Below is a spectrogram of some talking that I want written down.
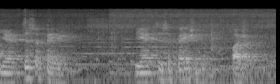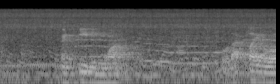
the anticipation? The anticipation of pleasure in eating one. Will that play a role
